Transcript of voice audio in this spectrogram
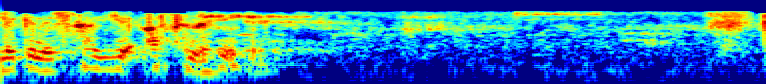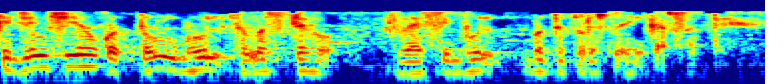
लेकिन इसका ये अर्थ नहीं है कि जिन चीज़ों को तुम भूल समझते हो, वैसी भूल बुद्ध पुरुष नहीं कर सकते।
